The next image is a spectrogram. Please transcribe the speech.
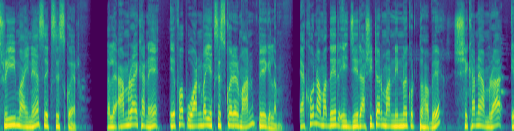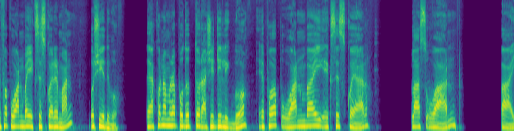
থ্রি মাইনাস এক্স স্কোয়ার তাহলে আমরা এখানে f of one by x স্কোয়ারের মান পেয়ে গেলাম। এখন আমাদের এই যে রাশিটার মান নির্ণয় করতে হবে, সেখানে আমরা f of one by x স্কোয়ারের মান বসিয়ে দেব। তো এখন আমরা প্রদত্ত রাশিটি লিখব f of one by x square plus one by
